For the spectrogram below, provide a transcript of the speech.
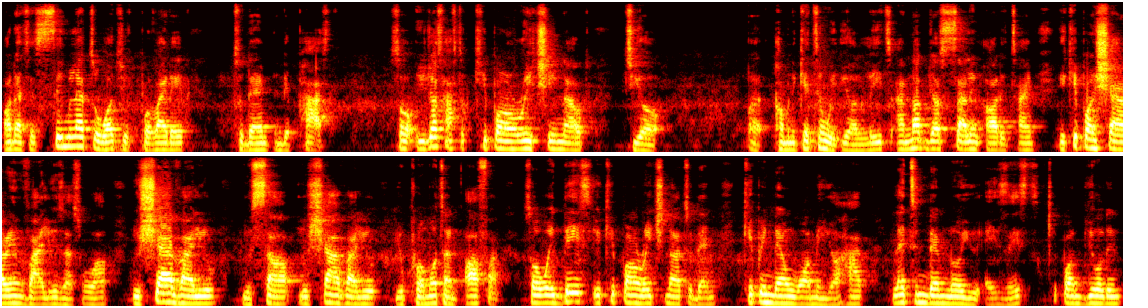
or that is similar to what you've provided to them in the past. So you just have to keep on reaching out to your uh, communicating with your leads and not just selling all the time. You keep on sharing values as well. You share value, you sell, you share value, you promote an offer. So with this, you keep on reaching out to them, keeping them warm in your heart, letting them know you exist. Keep on building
